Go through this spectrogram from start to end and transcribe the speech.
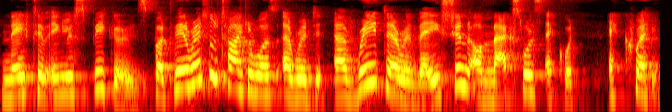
native English speakers. But the original title was a, re- a rederivation of Maxwell's equi- equi-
